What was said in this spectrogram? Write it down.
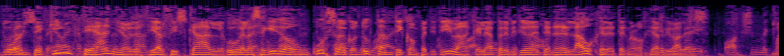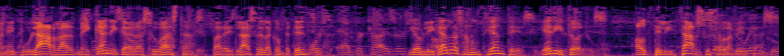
Durante 15 años, decía el fiscal, Google ha seguido un curso de conducta anticompetitiva que le ha permitido detener el auge de tecnologías rivales, manipular la mecánica de las subastas para aislarse de la competencia y obligar a los anunciantes y editores a utilizar sus herramientas.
